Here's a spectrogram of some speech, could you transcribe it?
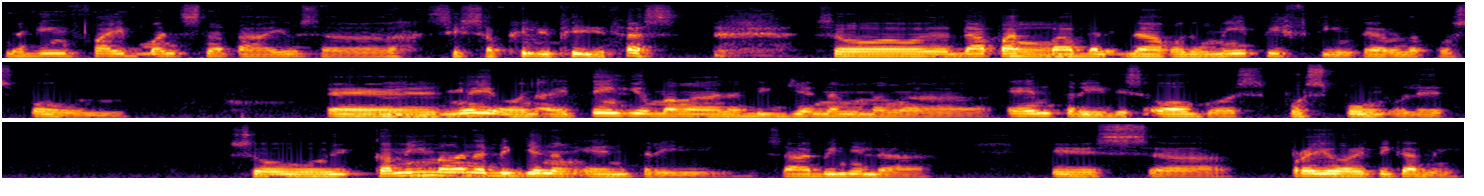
naging five months na tayo sa sa Pilipinas. So, dapat Oh. babalik na ako nung May 15 pero na-postpone. Mm-hmm. And ngayon, I think yung mga nabigyan ng mga entry this August, postpone ulit. So, kami mga Oh. nabigyan ng entry, sabi nila is uh, priority kami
